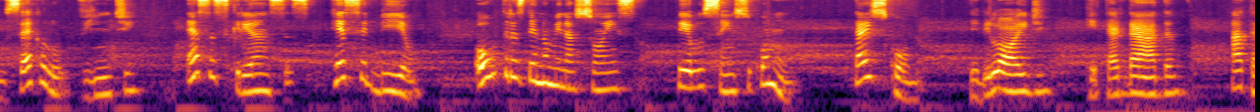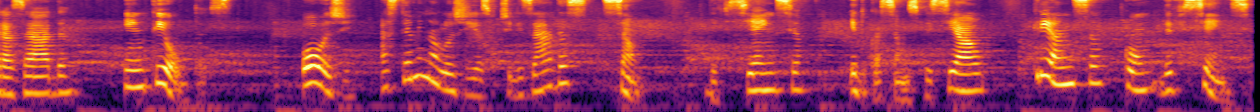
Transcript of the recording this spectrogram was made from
no século XX, essas crianças recebiam outras denominações pelo senso comum, tais como debilóide, retardada, atrasada, entre outras. Hoje, as terminologias utilizadas são deficiência, educação especial, criança com deficiência.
